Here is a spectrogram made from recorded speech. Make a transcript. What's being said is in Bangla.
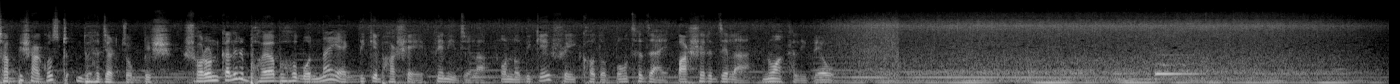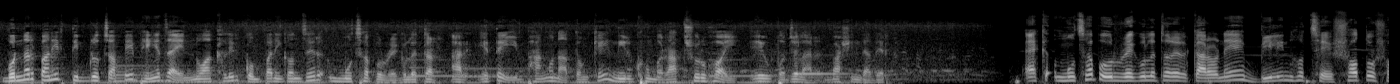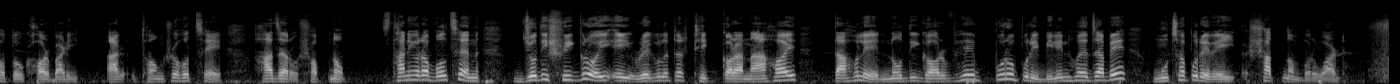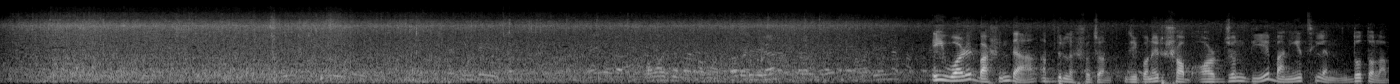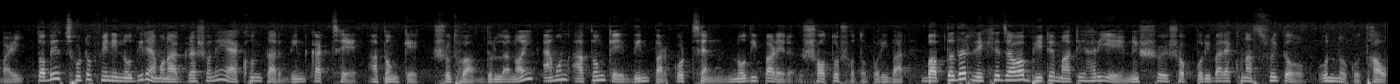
ছাব্বিশ আগস্ট দু হাজার চব্বিশ। স্মরণকালের ভয়াবহ বন্যায় একদিকে ভাসে ফেনী জেলা, অন্যদিকে সেই ক্ষত পৌঁছে যায় পাশের জেলা নোয়াখালীতেও। বন্যার পানির তীব্র চাপে ভেঙে যায় নোয়াখালীর কোম্পানিগঞ্জের মুছাপুর রেগুলেটর। আর এতেই ভাঙন আতঙ্কে নির্ঘুম রাত শুরু হয় এ উপজেলার বাসিন্দাদের। এক মুছাপুর রেগুলেটরের কারণে বিলীন হচ্ছে শত শত ঘরবাড়ি আর ধ্বংস হচ্ছে হাজারো স্বপ্ন। স্থানীয়রা বলছেন, যদি শীঘ্রই এই রেগুলেটর ঠিক করা না হয়, তাহলে নদী গর্ভে পুরোপুরি বিলীন হয়ে যাবে মুছাপুরের এই সাত নম্বর ওয়ার্ড। এই ওয়ার্ডের বাসিন্দা আবদুল্লাহ সুজন জীবনের সব অর্জন দিয়ে বানিয়েছিলেন দোতলা বাড়ি। তবে ছোট ফেনী নদীর এমন আগ্রাসনে এখন তার দিন কাটছে আতঙ্কে। শুধু আবদুল্লাহ নয়, এমন আতঙ্কে দিন পার করছেন নদী পাড়ের শত শত পরিবার। বাপদাদার রেখে যাওয়া ভিটে মাটি হারিয়ে নিঃস্ব সব পরিবার এখন আশ্রিত অন্য কোথাও।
